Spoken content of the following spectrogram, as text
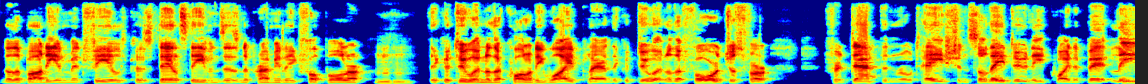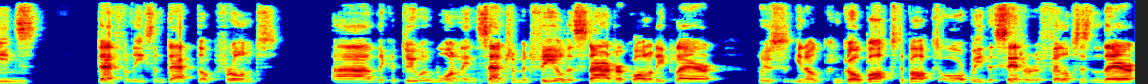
another body in midfield because Dale Stephens isn't a Premier League footballer. Mm-hmm. They could do another quality wide player, and they could do another forward just for for depth and rotation. So they do need quite a bit. Leeds, mm. definitely some depth up front. Uh, they could do with one in central midfield, a starter quality player who's, you know, can go box to box or be the sitter if Phillips isn't there.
